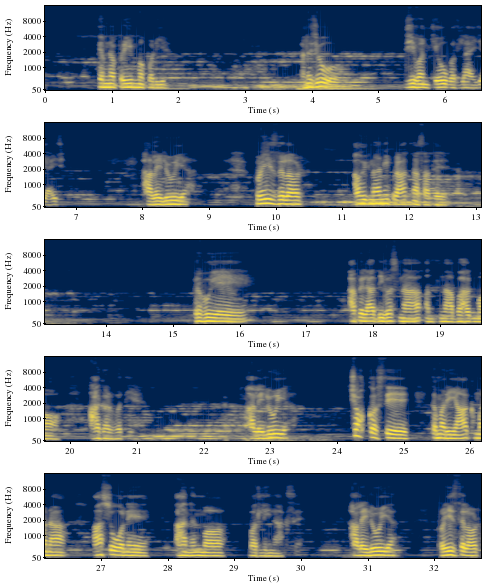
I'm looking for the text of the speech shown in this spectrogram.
તેમના પ્રેમમાં પડીએ. અને જુઓ, જીવન કેવું બદલાઈ જાય છે. હાલે લુયા પ્રેઝ ધ લોર્ડ આવી જ્ઞાની પ્રાર્થના સાથે પ્રભુએ આપેલા દિવસના અંતના ભાગમાં આગળ વધીએ. હાલેલુયા. ચોક્કસ તે તમારી આંખમાંના આંસુઓને આનંદમાં બદલી નાખશે. હાલેલુયા. પ્રેઝ ધ લોર્ડ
